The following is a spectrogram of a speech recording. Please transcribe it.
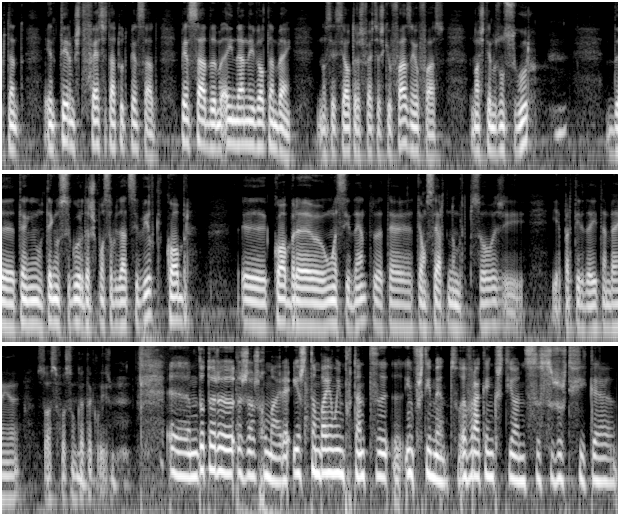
portanto em termos de festas está tudo pensado. Pensado ainda a nível também não sei se há outras festas que o fazem eu faço. Nós temos um seguro de, tem, tem um seguro da responsabilidade civil que cobre eh, cobra um acidente até, até um certo número de pessoas e, e a partir daí também é só se fosse um cataclismo. Uh, doutora Jorge Romeira, este também é um importante eh, investimento. Haverá quem questione se se justifica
